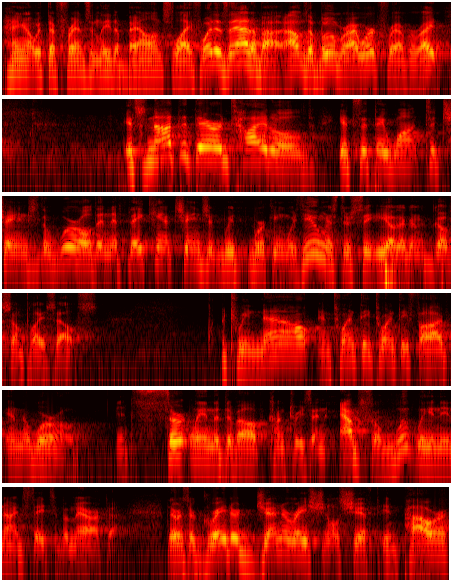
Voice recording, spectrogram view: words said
hang out with their friends and lead a balanced life. What is that about? I was a boomer, I worked forever, right? It's not that they're entitled, it's that they want to change the world. And if they can't change it with working with you, Mr. CEO, they're going to go someplace else. Between now and 2025 in the world, and certainly in the developed countries, and absolutely in the United States of America, there is a greater generational shift in power,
